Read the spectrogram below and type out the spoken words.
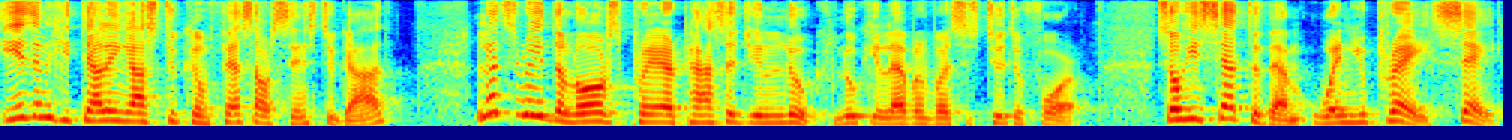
Isn't he telling us to confess our sins to God? Let's read the Lord's Prayer passage in Luke, Luke 11, verses 2 to 4. So he said to them, When you pray, say,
